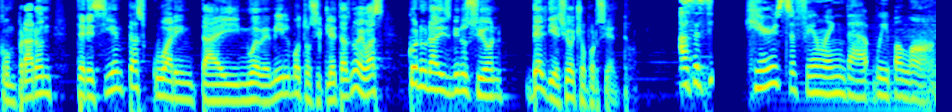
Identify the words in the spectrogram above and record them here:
compraron 349 mil motocicletas nuevas con una disminución del 18%. Here's to feeling that we belong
